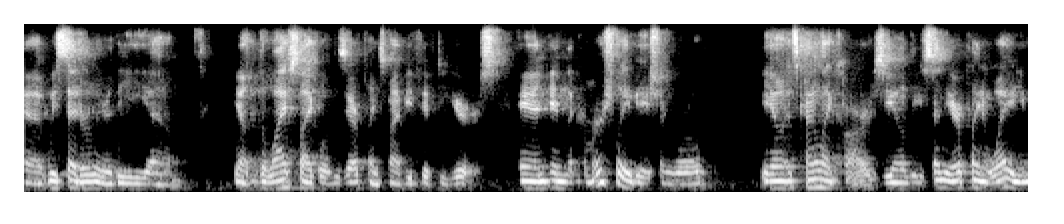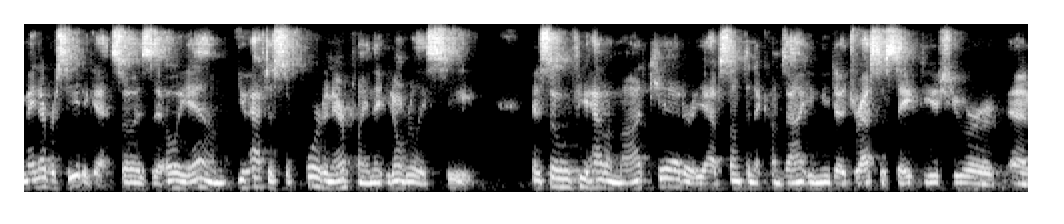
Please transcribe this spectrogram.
uh, we said earlier the um, you know the life cycle of these airplanes might be 50 years, and in the commercial aviation world, you know, it's kind of like cars. You know, you send the airplane away, you may never see it again. So, as the OEM, you have to support an airplane that you don't really see. And so, if you have a mod kit or you have something that comes out, you need to address a safety issue or uh,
